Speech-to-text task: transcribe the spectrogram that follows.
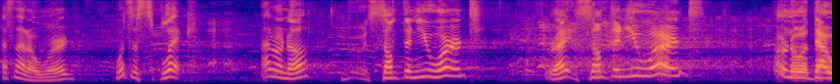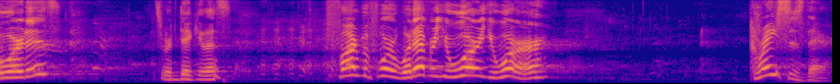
That's not a word. What's a splick? I don't know, something you weren't, right? Something you weren't. I don't know what that word is. It's ridiculous. Far before whatever you were, you were, grace is there.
